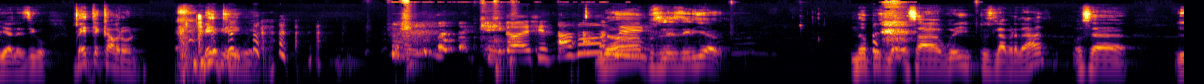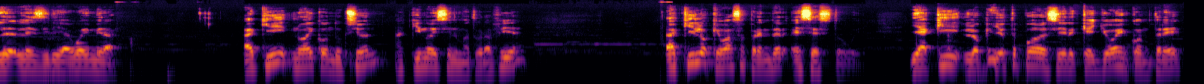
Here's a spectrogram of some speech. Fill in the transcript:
ya les digo, vete, cabrón. Vete, güey. ¿Qué te va a decir? ¿A dónde? No, pues les diría. No, pues, o sea, güey, pues la verdad. O sea, les diría, güey, mira. Aquí no hay conducción, aquí no hay cinematografía. Aquí lo que vas a aprender es esto, güey. Y aquí lo que yo te puedo decir que yo encontré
